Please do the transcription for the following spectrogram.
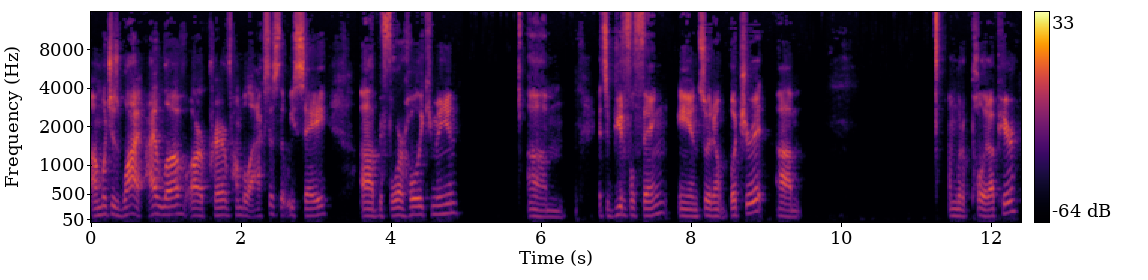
Um, which is why I love our prayer of humble access that we say uh, before Holy Communion. Um, it's a beautiful thing, and so I don't butcher it. Um, I'm going to pull it up here,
